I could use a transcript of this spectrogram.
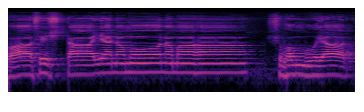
వాసిష్ఠాయ నమో నమః. శుభం భూయాత్.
